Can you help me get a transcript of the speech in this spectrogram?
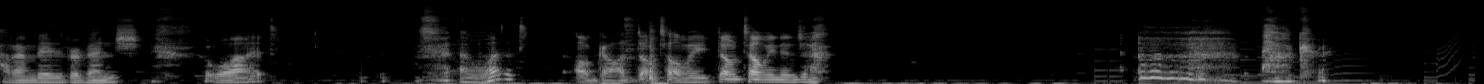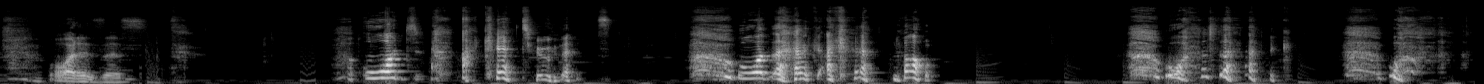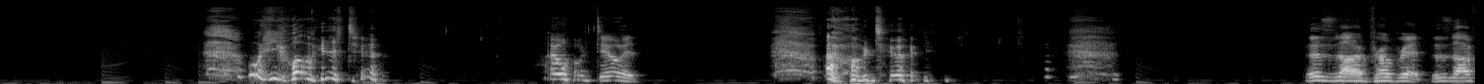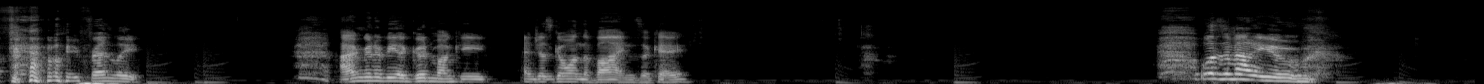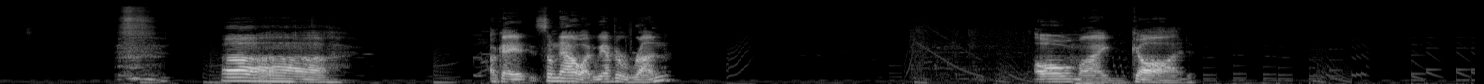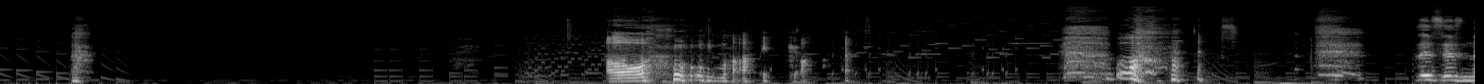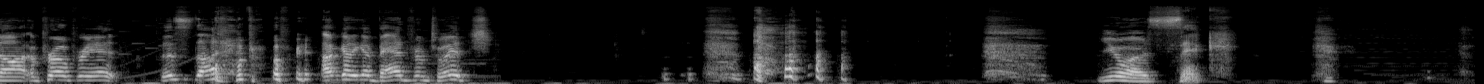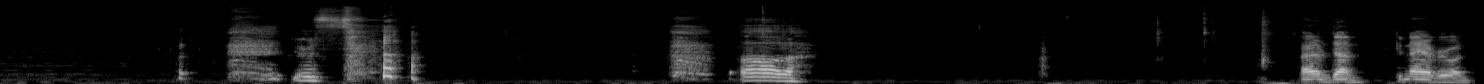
Harambe's revenge. what? A what? Oh god, don't tell me. Don't tell me, Ninja. What is this? What? I can't do this. What the heck? I can't. No. What the heck? What? Do you want me to do? I won't do it. I won't do it. This is not appropriate. This is not family friendly. I'm gonna be a good monkey and just go on the vines, okay? What's the matter, you? Ah. okay, so now what? We have to run? Oh my god. oh my god. What? This is not appropriate. This is not appropriate. I'm gonna get banned from Twitch. you are sick. You're s Oh. Alright, I'm done. Good night, everyone.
